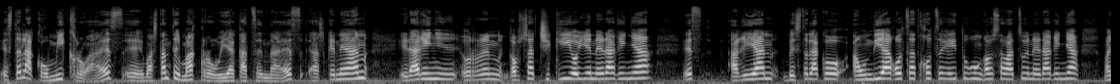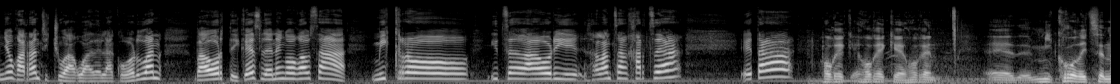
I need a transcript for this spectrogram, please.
ez delako mikroa, ez? E, bastante makro biakatzen da, ez? Azkenean, eragin horren gauza txiki hoien eragina, ez? Agian bestelako handiagotzat jotze gehitugun gauza batzuen eragina, baino garrantzitsuagoa delako. Orduan, ba hortik, ez? Lehenengo gauza mikro hitza hori zalantzan jartzea, eta Horrek, horrek, horren, e, mikro deitzen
